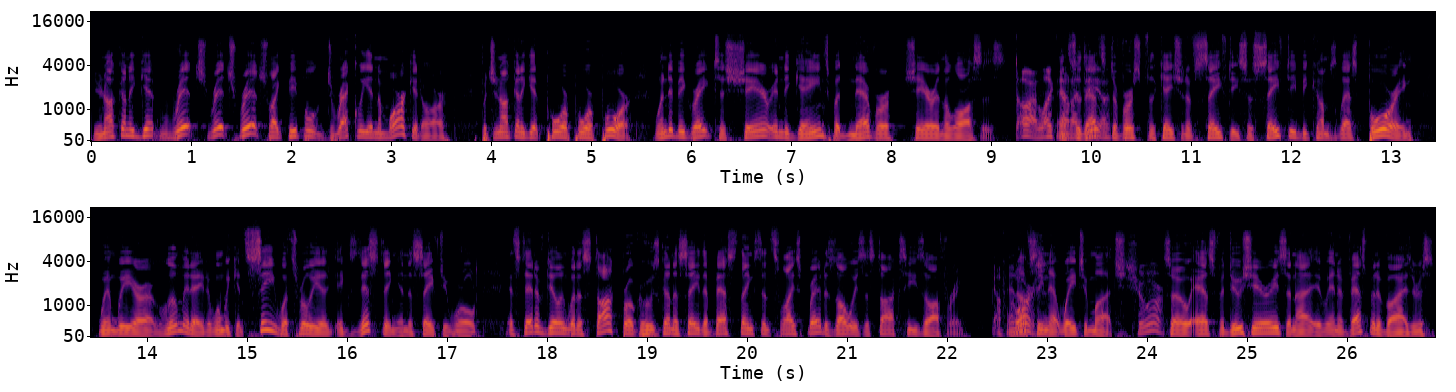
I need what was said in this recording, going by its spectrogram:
You're not going to get rich, rich, rich like people directly in the market are, but you're not going to get poor, poor, poor. Wouldn't it be great to share in the gains, but never share in the losses? Oh, I like that And so idea. that's diversification of safety. So safety becomes less boring when we are illuminated, when we can see what's really existing in the safety world, instead of dealing with a stockbroker who's going to say the best thing since sliced bread is always the stocks he's offering. Of and I've seen that way too much. Sure. So as fiduciaries and I, and investment advisors,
